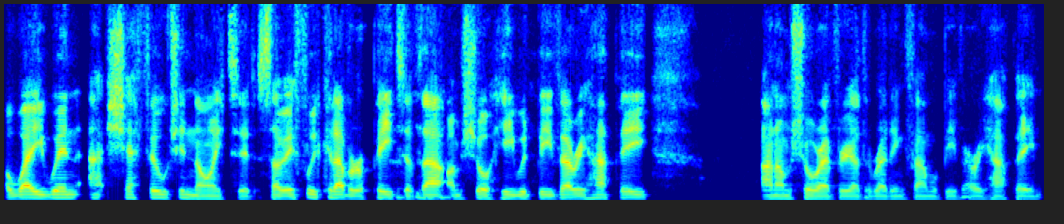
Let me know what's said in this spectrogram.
away win at Sheffield United. So if we could have a repeat of that, I'm sure he would be very happy. And I'm sure every other Reading fan would be very happy.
